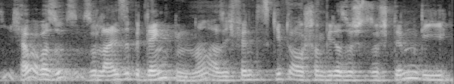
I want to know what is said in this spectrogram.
ich habe aber so, so, leise Bedenken. Ne? Also ich finde, es gibt auch schon wieder so, so Stimmen, die,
